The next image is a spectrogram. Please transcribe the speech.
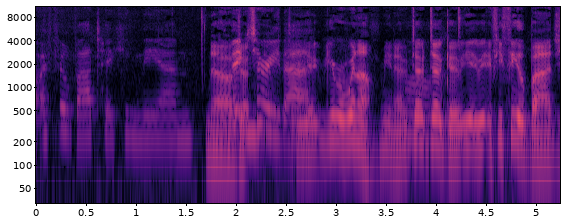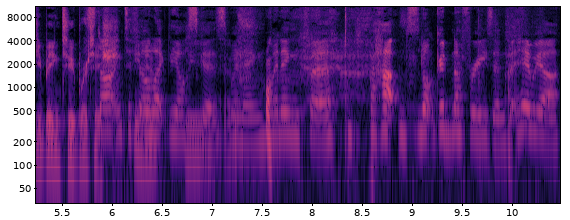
Oh, I feel bad taking the, um, no, the victory there. You're a winner. You know, oh. don't don't go. If you feel bad, you're being too British. Starting to feel you know. like the Oscars, winning, winning for perhaps not good enough reason. But here we are.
